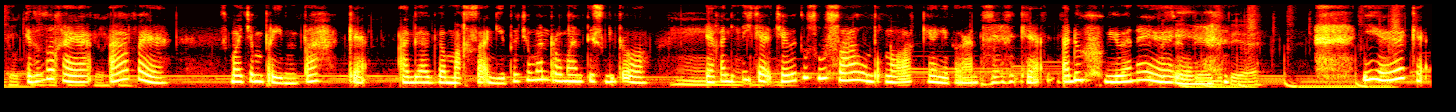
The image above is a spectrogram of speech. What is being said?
gokil, itu tuh kayak gokil, gokil. apa ya semacam perintah kayak agak-agak maksa gitu cuman romantis gitu loh Hmm. ya kan jadi kayak cewek tuh susah untuk nolaknya gitu kan kayak aduh gimana ya, Sweet ya. ya, gitu ya. iya kayak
